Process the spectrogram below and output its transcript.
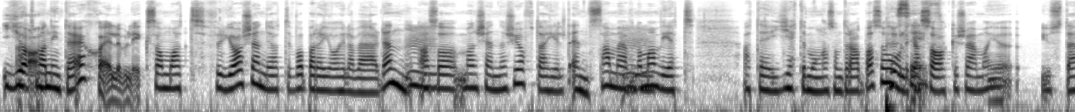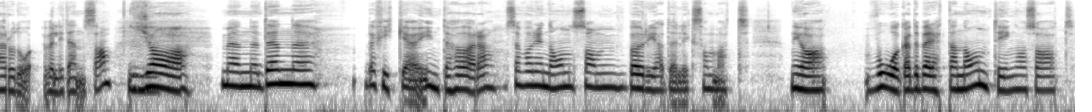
Ja. Att man inte är själv liksom. Att, för jag kände att det var bara jag i hela världen. Mm. Alltså man känner sig ofta helt ensam. Även om man vet att det är jättemånga som drabbas av Precis. olika saker så är man ju just där och då väldigt ensam. Ja. Men den, eh, det fick jag inte höra. Sen var det någon som började liksom att när jag vågade berätta någonting och sa att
